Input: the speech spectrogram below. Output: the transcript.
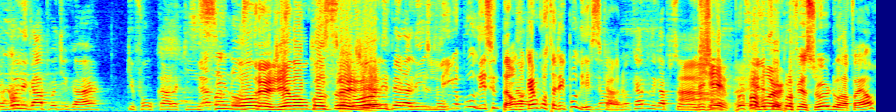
Eu vou ligar pro Edgar, que foi o cara que ensinou, constranger, vamos que ensinou o constranger. liberalismo. Liga pro Ulisses, então. Não. Eu quero me constranger pro Ulisses, não, cara. eu não quero ligar pro seu Ah, DG, por Ele favor. foi professor do Rafael?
